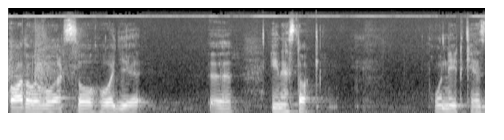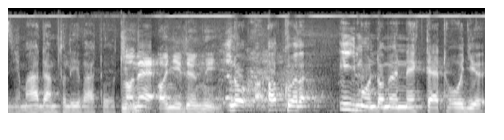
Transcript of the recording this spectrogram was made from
arról volt szó, hogy ö, én ezt a honnét kezdjem, Ádámtól Évától. Na ne, annyi időnk nincs. No, akkor így mondom önnek, tehát, hogy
